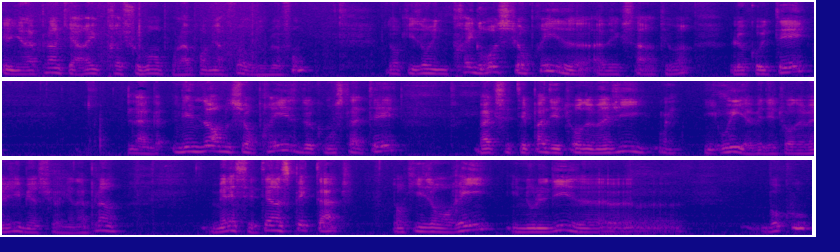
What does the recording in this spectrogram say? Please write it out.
il y en a plein qui arrivent très souvent pour la première fois au double fond. Donc ils ont une très grosse surprise avec ça, tu vois. Le côté, l'énorme surprise de constater bah, que ce n'était pas des tours de magie. Oui. oui, il y avait des tours de magie, bien sûr, il y en a plein. Mais c'était un spectacle. Donc ils ont ri, ils nous le disent euh, beaucoup.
